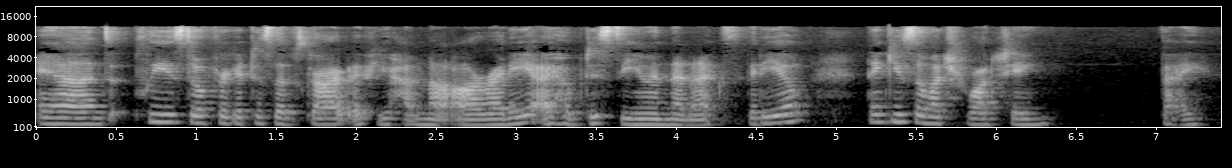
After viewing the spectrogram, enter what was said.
And please don't forget to subscribe if you have not already. I hope to see you in the next video. Thank you so much for watching. Bye.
